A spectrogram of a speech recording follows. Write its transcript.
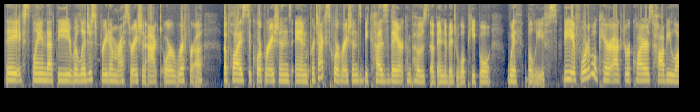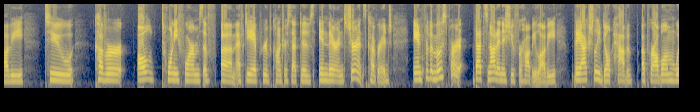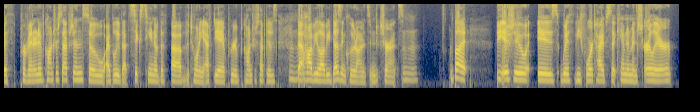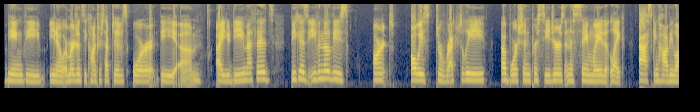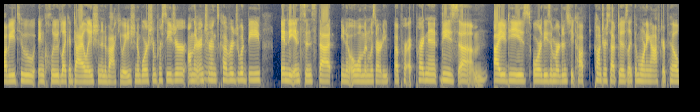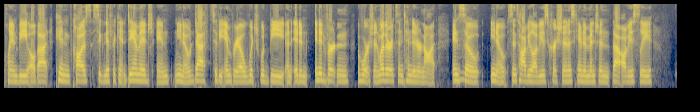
They explained that the Religious Freedom Restoration Act, or RFRA, applies to corporations and protects corporations because they are composed of individual people with beliefs. The Affordable Care Act requires Hobby Lobby to cover all 20 forms of um, FDA approved contraceptives in their insurance coverage. And for the most part, that's not an issue for Hobby Lobby. They actually don't have a, a problem with preventative contraception. So I believe that's 16 of the of the 20 FDA approved contraceptives that Hobby Lobby does include on its insurance. But the issue is with the four types that Camden mentioned earlier, being the you know emergency contraceptives or the um, IUD methods, because even though these aren't always directly abortion procedures in the same way that like asking Hobby Lobby to include like a dilation and evacuation abortion procedure on their mm-hmm. insurance coverage would be in the instance that you know a woman was already uh, pre- pregnant these um, iuds or these emergency co- contraceptives like the morning after pill plan b all that can cause significant damage and you know death to the embryo which would be an in- inadvertent abortion whether it's intended or not. And so you know since hobby lobby is christian as camden mentioned that obviously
